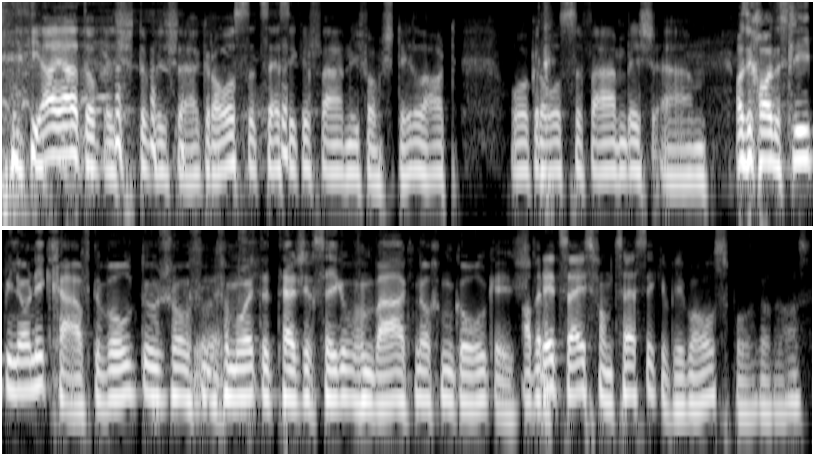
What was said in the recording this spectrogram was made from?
ja, ja, du bist, du bist ein grosser Zesiger-Fan, wie vom Stillhardt auch ein grosser Fan bist. Ähm, also ich habe das Liebe noch nicht gekauft, obwohl du schon gut. vermutet hast, ich sei auf dem Weg nach dem Goal gehst. Aber jetzt eins vom Zesiger bei Wolfsburg, oder was?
